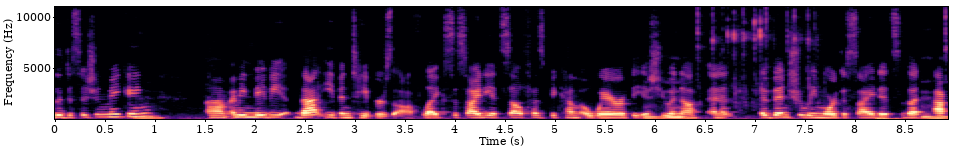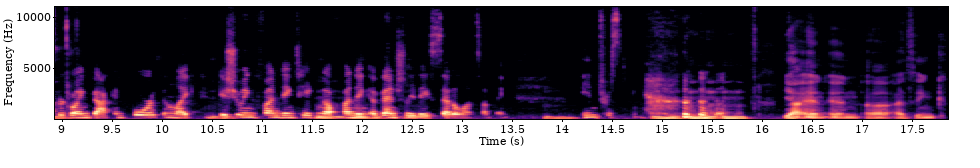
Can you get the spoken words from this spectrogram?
the decision making, mm-hmm. um, I mean, maybe that even tapers off. Like society itself has become aware of the issue mm-hmm. enough and eventually more decided so that mm-hmm. after going back and forth and like mm-hmm. issuing funding, taking off funding, mm-hmm. eventually they mm-hmm. settle on something. Interesting. yeah, and, and uh, I think.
